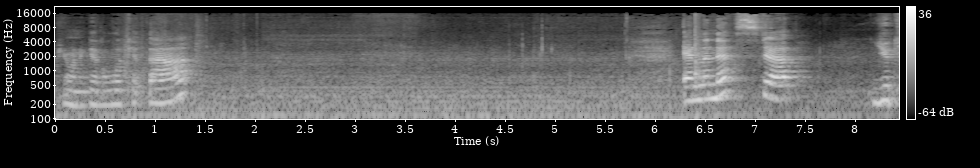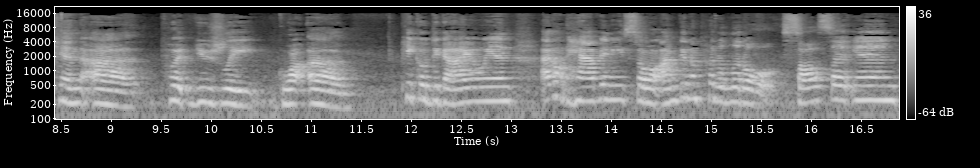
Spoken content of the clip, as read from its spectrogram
If you want to get a look at that. And the next step, you can uh, put usually uh, pico de gallo in. I don't have any, so I'm going to put a little salsa in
